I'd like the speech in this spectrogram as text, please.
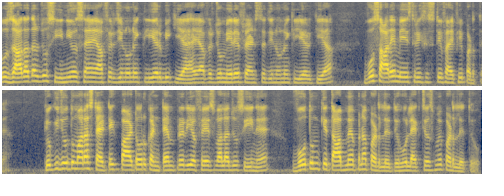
तो ज़्यादातर जो सीनियर्स हैं या फिर जिन्होंने क्लियर भी किया है, या फिर जो मेरे फ्रेंड्स थे जिन्होंने क्लियर किया, वो सारे मेज थ्री सिक्सटी फाइव ही पढ़ते हैं। क्योंकि जो तुम्हारा स्टैटिक पार्ट और कंटेम्प्रेरी अफेयर्स वाला जो सीन है, वो तुम किताब में अपना पढ़ लेते हो लेक्चर्स में पढ़ लेते हो।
